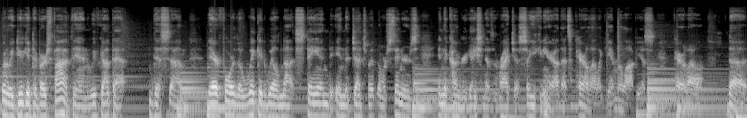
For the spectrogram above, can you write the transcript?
when we do get to verse 5 then we've got that this um, therefore the wicked will not stand in the judgment nor sinners in the congregation of the righteous so you can hear how that's a parallel again real obvious parallel the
